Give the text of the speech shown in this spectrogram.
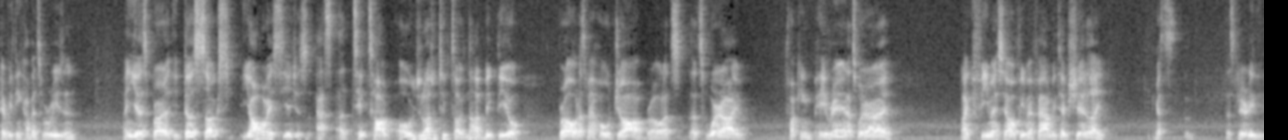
everything happens for a reason. And yes, bro, it does sucks. Y'all probably see it just as a TikTok. Oh, you lost your TikTok. Not a big deal. Bro, that's my whole job, bro. That's that's where I fucking pay rent. That's where I like feed myself, feed my family type shit. Like that's that's literally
